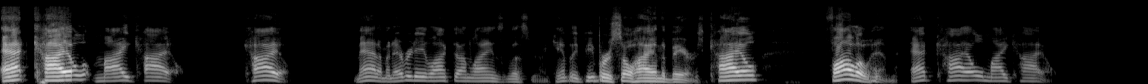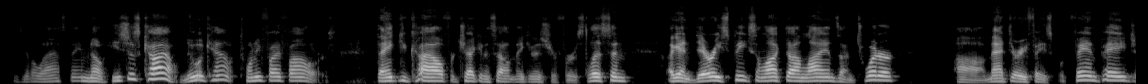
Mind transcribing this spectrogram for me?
at Kyle, my Kyle. Kyle, Matt, I'm an everyday Locked On Lions listener. I can't believe people are so high on the Bears. Kyle, follow him at Kyle, my Kyle. Does he have a last name? No, he's just Kyle. New account, 25 followers. Thank you, Kyle, for checking us out, making us your first listen. Again, Dery Speaks and Locked On Lions on Twitter, uh, Matt Dery Facebook fan page,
